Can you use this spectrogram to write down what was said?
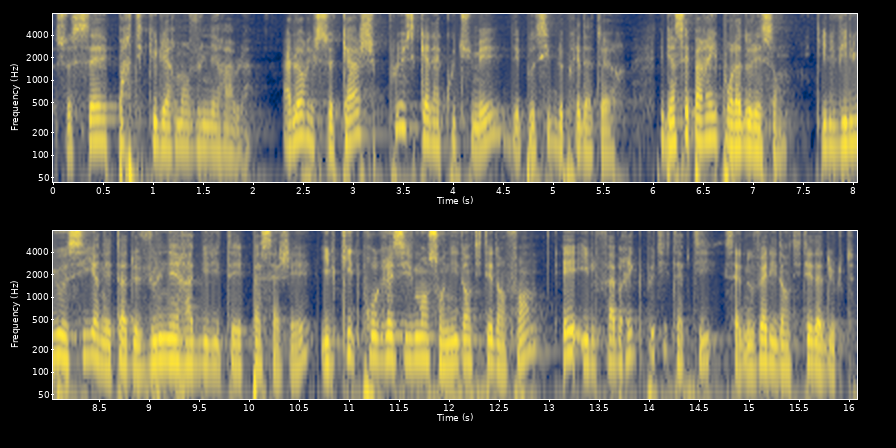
se sait particulièrement vulnérable alors il se cache plus qu'à l'accoutumée des possibles prédateurs. Eh bien c'est pareil pour l'adolescent. Il vit lui aussi un état de vulnérabilité passager, il quitte progressivement son identité d'enfant et il fabrique petit à petit sa nouvelle identité d'adulte.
